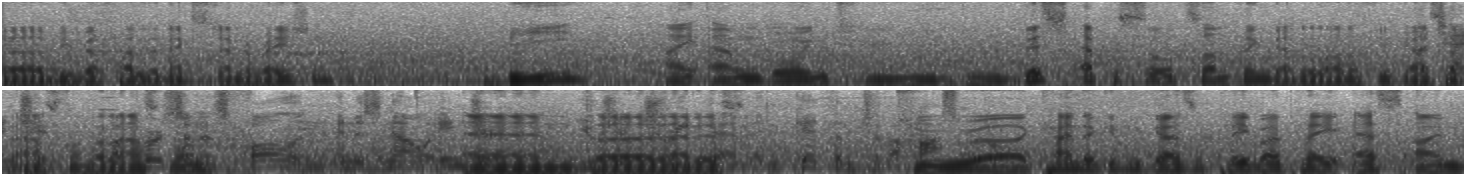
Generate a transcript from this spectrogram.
uh, Bieberfelde The Next Generation. B, I am going to do this episode something that a lot of you guys Attention. have asked on the last person one. has fallen and is now injured. And, uh, that is them and get them to to uh, kind of give you guys a play-by-play as I'm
